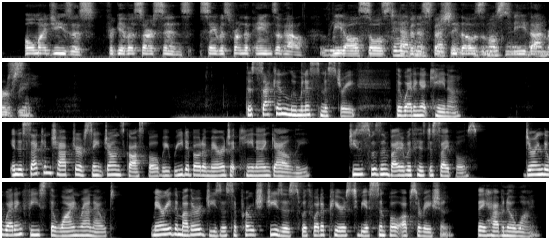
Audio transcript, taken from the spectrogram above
O my Jesus, forgive us our sins, save us from the pains of hell. Lead all souls to heaven, especially those that most need thy mercy. The second luminous mystery, the wedding at Cana. In the second chapter of St. John's Gospel, we read about a marriage at Cana in Galilee. Jesus was invited with his disciples. During the wedding feast, the wine ran out. Mary, the mother of Jesus, approached Jesus with what appears to be a simple observation They have no wine.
